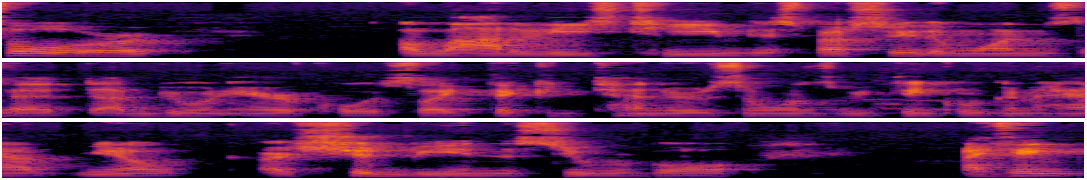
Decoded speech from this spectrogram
for a lot of these teams, especially the ones that I'm doing air quotes, like the contenders, the ones we think we're going to have, you know, should be in the Super Bowl. I think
